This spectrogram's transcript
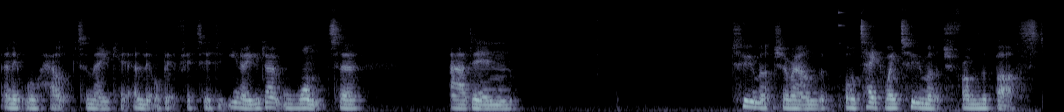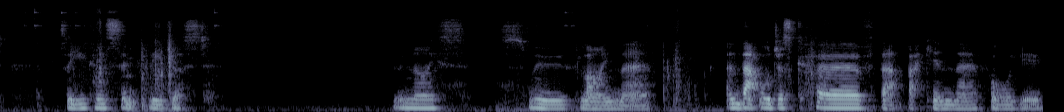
and it will help to make it a little bit fitted. You know, you don't want to add in too much around the, or take away too much from the bust. So you can simply just do a nice smooth line there and that will just curve that back in there for you.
